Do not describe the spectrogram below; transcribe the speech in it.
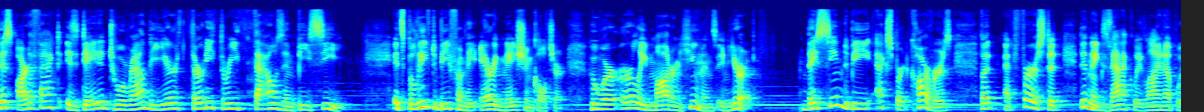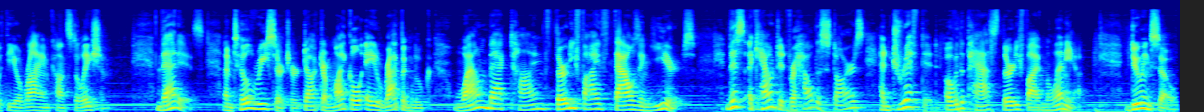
This artifact is dated to around the year 33,000 BC. It's believed to be from the Aurignacian culture, who were early modern humans in Europe. They seemed to be expert carvers, but at first it didn't exactly line up with the Orion constellation. That is, until researcher Dr. Michael A. Rappenglück wound back time 35,000 years. This accounted for how the stars had drifted over the past 35 millennia. Doing so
